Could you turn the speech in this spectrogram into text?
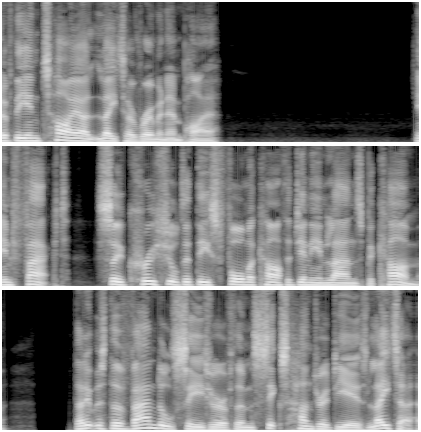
of the entire later Roman Empire. In fact, so crucial did these former Carthaginian lands become that it was the Vandal seizure of them 600 years later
